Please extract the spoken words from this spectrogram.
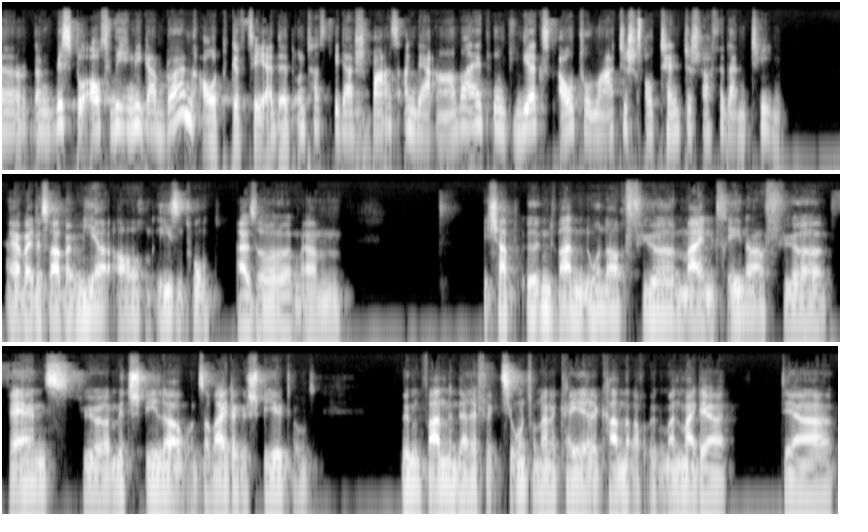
Äh, dann bist du auch weniger Burnout gefährdet und hast wieder Spaß an der Arbeit und wirkst automatisch authentischer für dein Team. Ja, weil das war bei mir auch ein Riesenpunkt. Also ähm, ich habe irgendwann nur noch für meinen Trainer, für Fans, für Mitspieler und so weiter gespielt. Und irgendwann in der Reflexion von meiner Karriere kam dann auch irgendwann mal der, der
